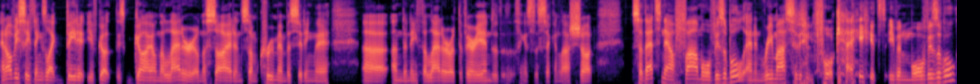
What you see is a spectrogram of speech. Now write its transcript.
And obviously, things like Beat It, you've got this guy on the ladder on the side and some crew member sitting there uh, underneath the ladder at the very end of the, I think it's the second last shot. So that's now far more visible, and in remastered in 4K, it's even more visible.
